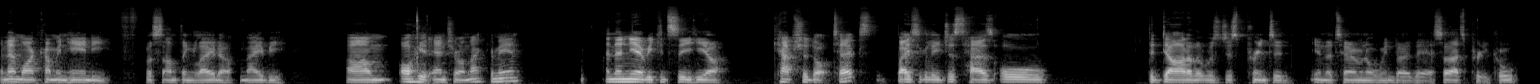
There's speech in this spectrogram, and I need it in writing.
And that might come in handy for something later, maybe. Um, I'll hit enter on that command. And then, yeah, we can see here, capture.txt basically just has all the data that was just printed in the terminal window there. So that's pretty cool.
